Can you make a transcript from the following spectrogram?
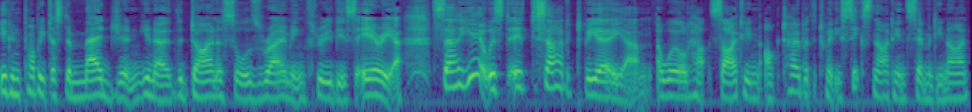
you can probably just imagine, you know, the dinosaurs roaming through this area. So yeah, it was it decided to be a um, a world site in October the 26th, 1979,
